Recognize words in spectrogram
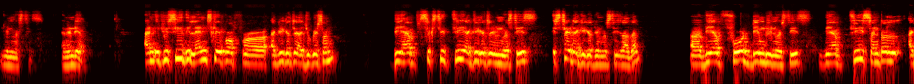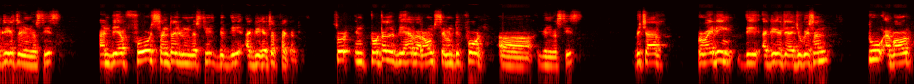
universities in India. And if you see the landscape of uh, agriculture education, we have 63 agriculture universities, state agriculture universities rather. Uh, we have four deemed universities. We have three central agriculture universities, and we have four central universities with the agriculture faculty. So in total, we have around 74 uh, universities, which are providing the agriculture education to about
